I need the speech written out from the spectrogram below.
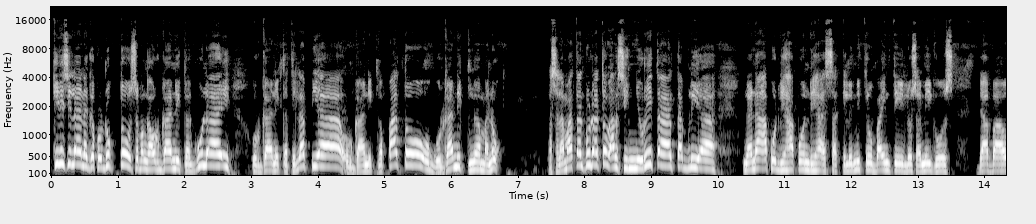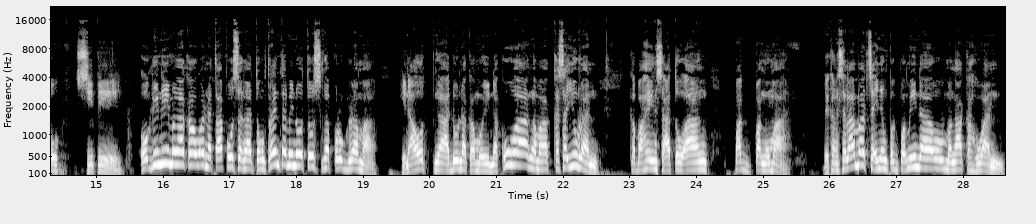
Kini sila nagaprodukto sa mga organic nga gulay, organic nga tilapia, organic nga pato ug organic nga manok. Pasalamatan po nato ang Senyorita Tablia nga naapod gihapon diha sa kilometro 20 Los Amigos, Davao City. Og dinhi mga kawan natapos ang atong 30 minutos nga programa. Hinaot nga aduna kamoy nakuha nga mga kasayuran kabahin sa ato ang pagpanguma. Daghang salamat sa inyong pagpaminaw mga kahuan.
